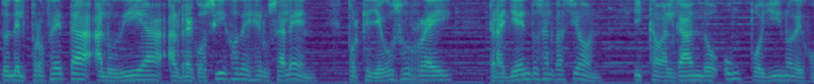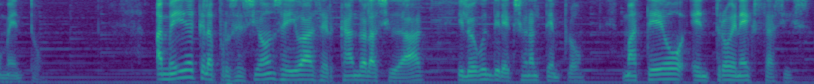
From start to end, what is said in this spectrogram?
donde el profeta aludía al regocijo de Jerusalén, porque llegó su rey trayendo salvación y cabalgando un pollino de jumento. A medida que la procesión se iba acercando a la ciudad y luego en dirección al templo, Mateo entró en éxtasis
